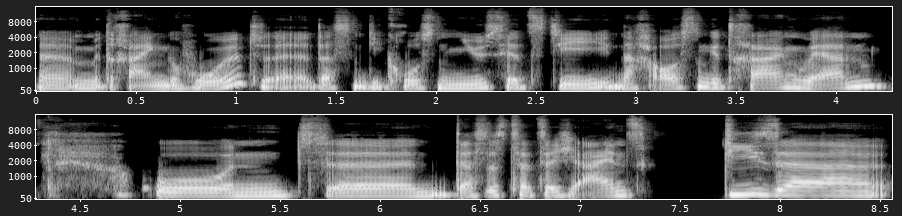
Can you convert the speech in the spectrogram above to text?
äh, mit reingeholt. Äh, das sind die großen News jetzt, die nach außen getragen werden. Und äh, das ist tatsächlich eins dieser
